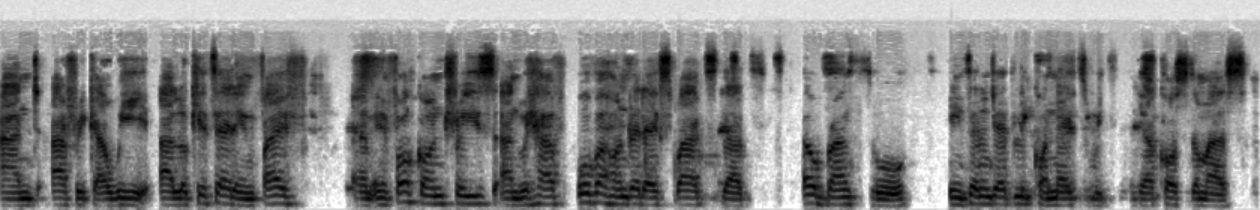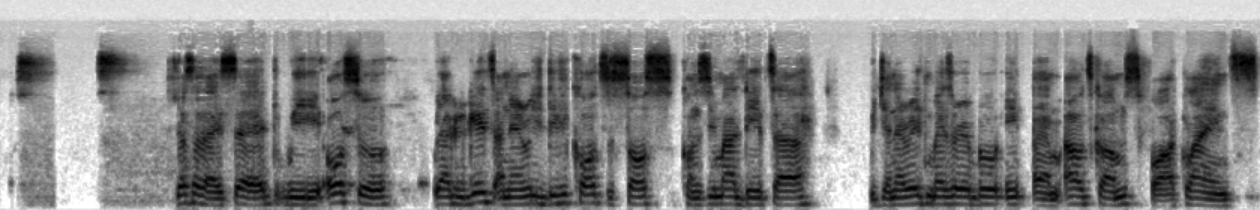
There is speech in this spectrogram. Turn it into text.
and Africa. We are located in five um, in four countries, and we have over 100 experts that help brands to intelligently connect with their customers. Just as I said, we also we aggregate and enrich difficult to source consumer data. We generate measurable um, outcomes for our clients.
